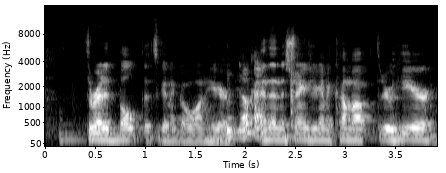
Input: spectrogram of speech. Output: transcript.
threaded bolt that's gonna go on here. Okay. And then the strings are gonna come up through here,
